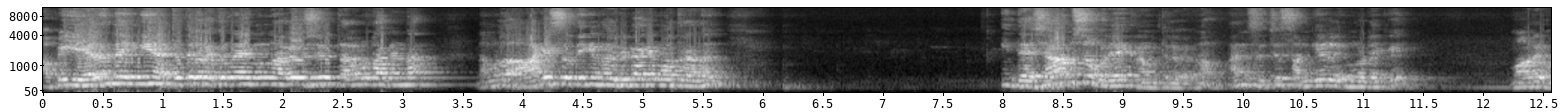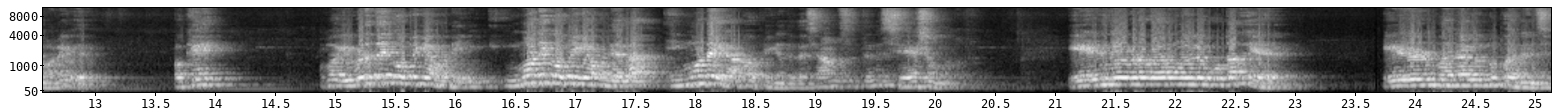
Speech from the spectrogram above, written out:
അപ്പൊ ഈ ഏതെന്താ ഇനി അറ്റത്ത് കിടക്കുന്നത് എന്നൊന്നും ആലോചിച്ച് തലമുണ്ടാക്കണ്ട നമ്മൾ ആകെ ശ്രദ്ധിക്കേണ്ട ഒരു കാര്യം മാത്രമാണ്. ഈ ദശാംശം ഒരേ ക്രമത്തിൽ വരണം. അനുസരിച്ച് സംഖ്യകൾ ഇങ്ങോട്ടേക്ക് മാറി മാറി വരും. ഓക്കെ? അപ്പൊ ഇവിടത്തേക്ക് ഒപ്പിക്കാൻ വേണ്ടി ഇങ്ങോട്ടേക്ക് ഒപ്പിക്കാൻ വേണ്ടിയല്ല ഇങ്ങോട്ടേക്കാണ് ഒപ്പിക്കുന്നത് ദശാംശത്തിന് ശേഷമുള്ളത് ഏഴിന് ഇവിടെ വേറെ ഒന്നുമില്ല കൂട്ടാതെ ഏഴ്. ഏഴേഴും പതിനാലൊന്ന് പതിനഞ്ച്.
